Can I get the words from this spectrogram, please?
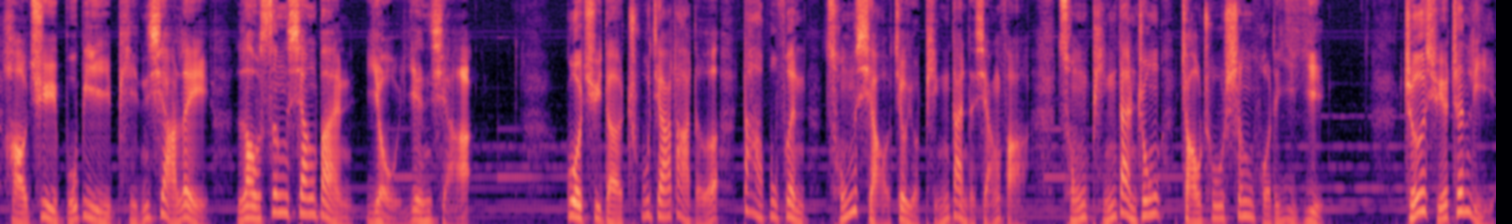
好去不必贫下泪，老僧相伴有烟霞。过去的出家大德，大部分从小就有平淡的想法，从平淡中找出生活的意义。哲学真理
